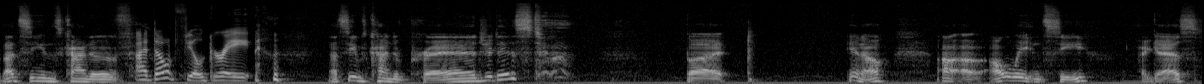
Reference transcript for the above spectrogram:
that seems kind of I don't feel great. that seems kind of prejudiced. but you know, uh, I'll wait and see. I guess.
